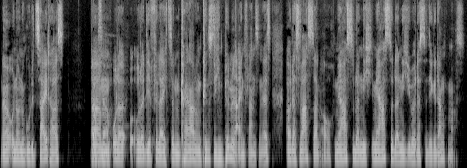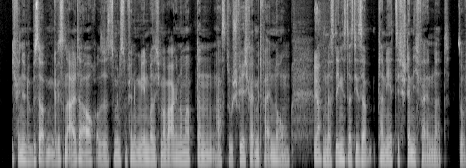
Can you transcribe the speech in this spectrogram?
ne, und noch eine gute Zeit hast ähm, ja. oder, oder dir vielleicht so einen, keine Ahnung, einen künstlichen Pimmel einpflanzen lässt. Aber das war's dann auch. Mehr hast du dann nicht, mehr hast du dann nicht, über das du dir Gedanken machst. Ich finde, du bist ab einem gewissen Alter auch, also das ist zumindest ein Phänomen, was ich mal wahrgenommen habe, dann hast du Schwierigkeiten mit Veränderungen. Ja. Und das Ding ist, dass dieser Planet sich ständig verändert. So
